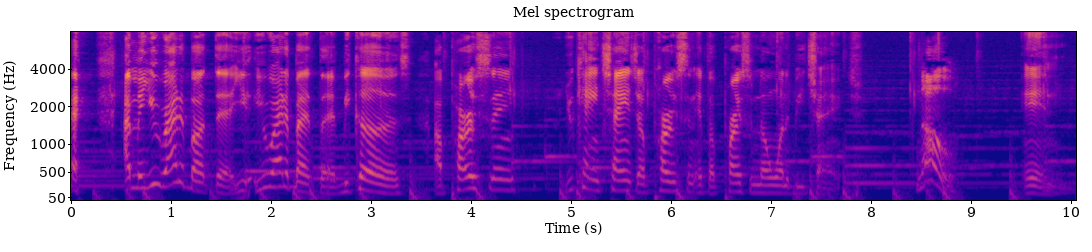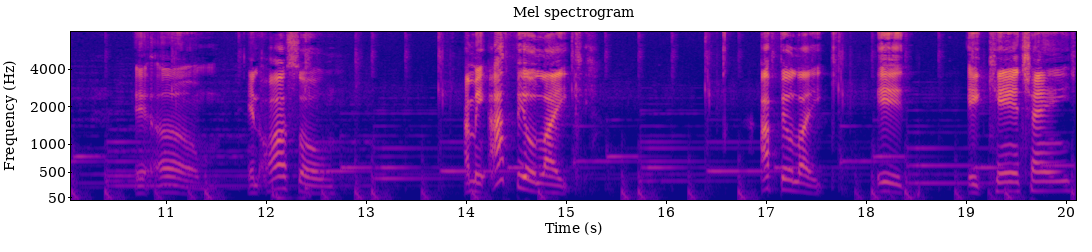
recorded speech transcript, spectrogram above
I mean, you're right about that. You you're right about that because a person you can't change a person if a person don't want to be changed. No. And and um and also I mean, I feel like I feel like it it can change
